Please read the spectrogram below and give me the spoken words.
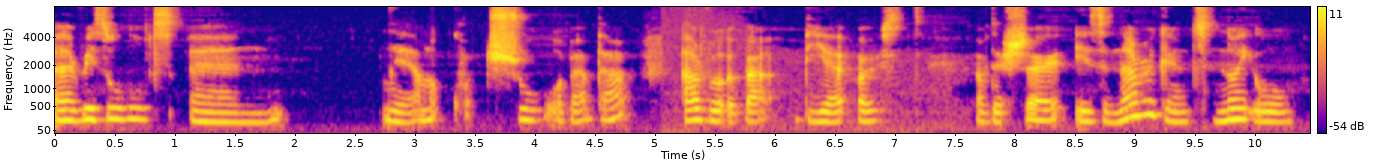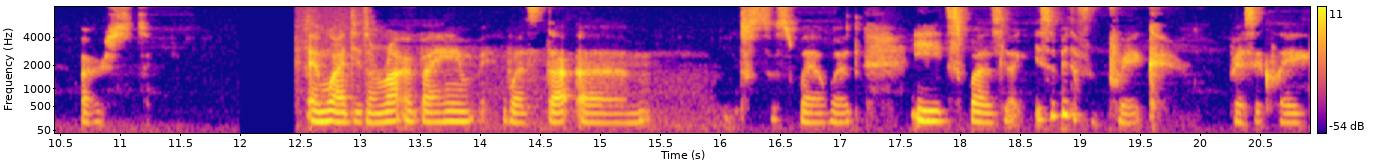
uh, result, and yeah, I'm not quite sure about that. I wrote about the uh, host of the show is an arrogant, know-it-all host. And what I didn't write about him was that um, just a swear word. It was like he's a bit of a prick, basically.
